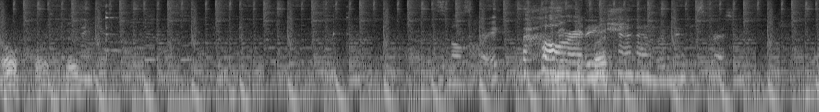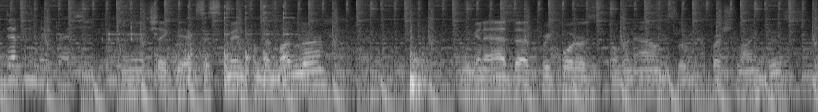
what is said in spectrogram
Oh, of course, please. Thank you. It smells great already. fresh? the mint is fresh. Definitely fresh. We're gonna shake the excess mint from the muddler. We're gonna add uh, three quarters of an ounce of fresh lime juice.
